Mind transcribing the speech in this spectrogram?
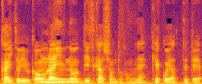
会というかオンラインのディスカッションとかもね結構やってて。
